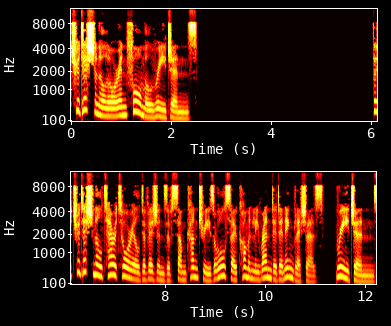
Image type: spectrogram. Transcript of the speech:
Traditional or informal regions. The traditional territorial divisions of some countries are also commonly rendered in English as regions.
